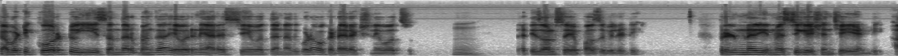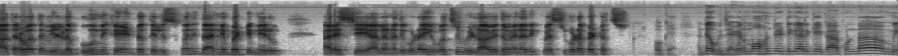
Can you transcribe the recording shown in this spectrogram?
కాబట్టి కోర్టు ఈ సందర్భంగా ఎవరిని అరెస్ట్ చేయవద్దన్నది కూడా ఒక డైరెక్షన్ ఇవ్వచ్చు. That is also a possibility preliminary investigation చేయండి. ఆ తర్వాత వీళ్ళ భూమిక ఏంటో తెలుసుకొని దాన్ని బట్టి మీరు అరెస్ట్ చేయాలన్నది కూడా ఇవ్వచ్చు. వీళ్ళు ఆ విధమైన రిక్వెస్ట్ కూడా పెట్టొచ్చు. ఓకే. అంటే ఒక జగన్మోహన్ రెడ్డి గారికే కాకుండా మీ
